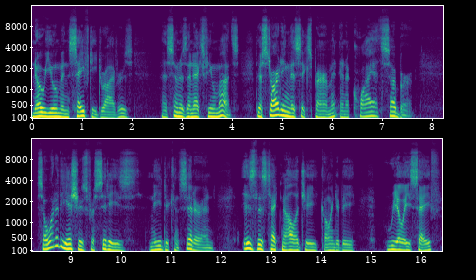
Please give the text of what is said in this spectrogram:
no human safety drivers as soon as the next few months. They're starting this experiment in a quiet suburb. So, what are the issues for cities need to consider. And is this technology going to be really safe?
